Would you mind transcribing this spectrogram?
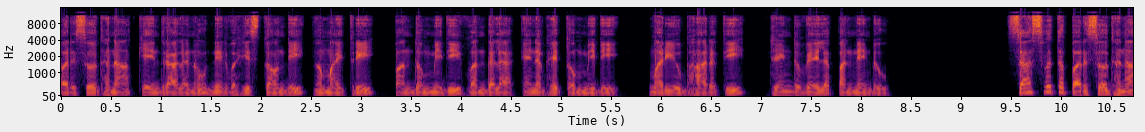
పరిశోధనా కేంద్రాలను నిర్వహిస్తోంది. మైత్రి పంతొమ్మిది వందల ఎనభై తొమ్మిది. మరియు భారతి రెండు వేల పన్నెండు. శాశ్వత పరిశోధనా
